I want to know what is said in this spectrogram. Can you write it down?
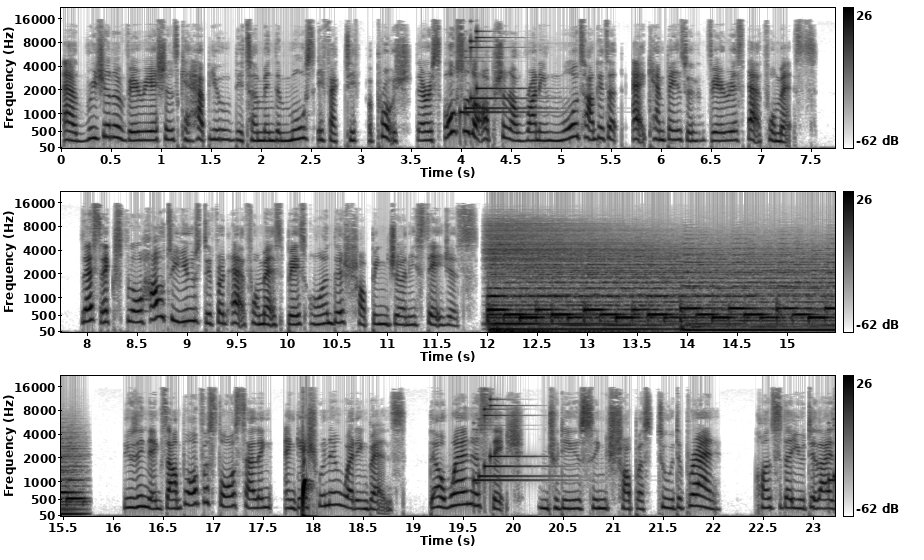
and regional variations can help you determine the most effective approach. There is also the option of running more targeted ad campaigns with various ad formats. Let's explore how to use different ad formats based on the shopping journey stages. Using the example of a store selling engagement and wedding bands, The awareness stage, introducing shoppers to the brand. Consider utilizing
